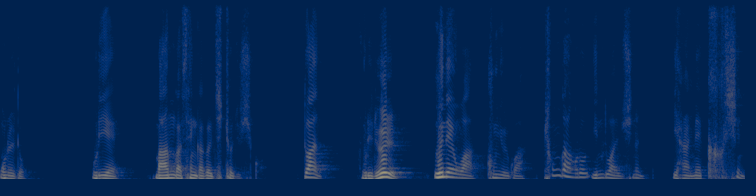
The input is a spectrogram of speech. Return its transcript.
오늘도 우리의 마음과 생각을 지켜주시고 또한 우리를 은혜와 궁율과 평강으로 인도하여 주시는 이 하나님의 크신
